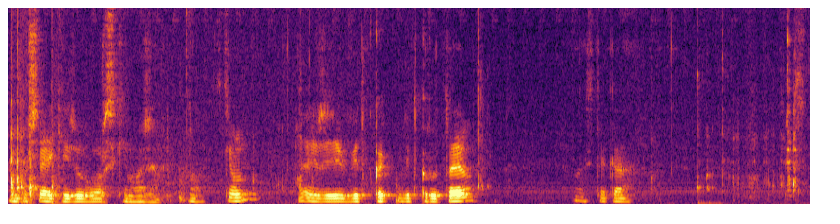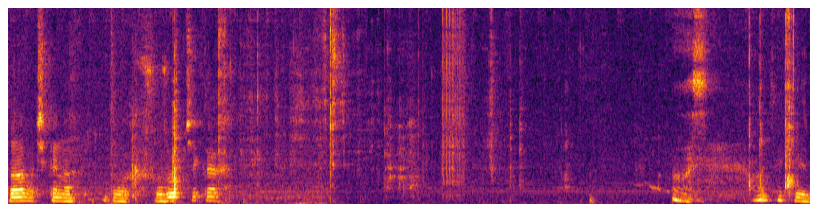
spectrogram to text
Або ще якісь угорські може. Я її відк- відкрутив. Ось така підставочка на двох шурупчиках. Ось. Ось якийсь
